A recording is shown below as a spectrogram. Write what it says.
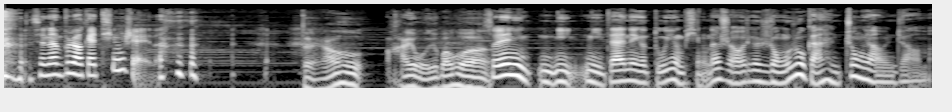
现在不知道该听谁的，对，然后还有就包括 所以你你你在那个读影评的时候，这个融入感很重要，你知道吗？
